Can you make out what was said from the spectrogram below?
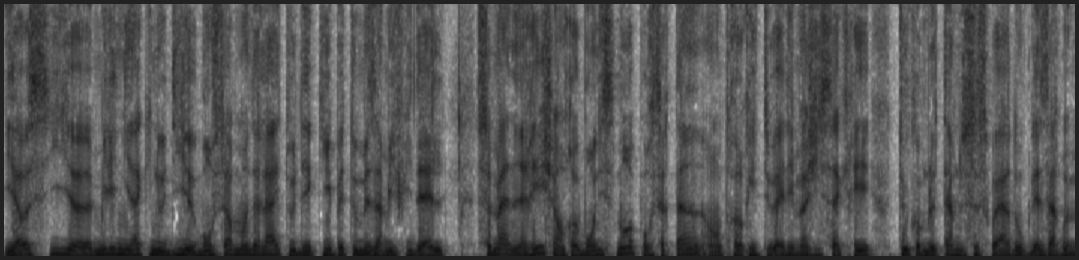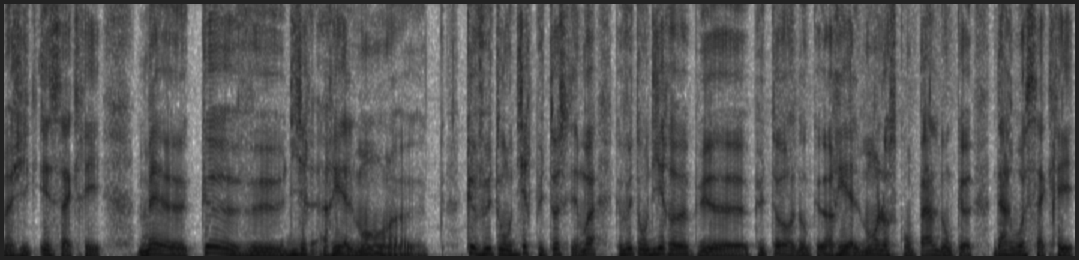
Il y a aussi euh, Milinia qui nous dit euh, bonsoir Mandala et toute l'équipe et tous mes amis fidèles. Semaine riche en rebondissements pour certains entre rituels et magie sacrée, tout comme le thème de ce soir, donc les arbres magiques et sacrés. Mais euh, que veut dire réellement que veut-on dire plutôt, excusez-moi, que veut-on dire plutôt donc réellement lorsqu'on parle donc d'arbres sacrés?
